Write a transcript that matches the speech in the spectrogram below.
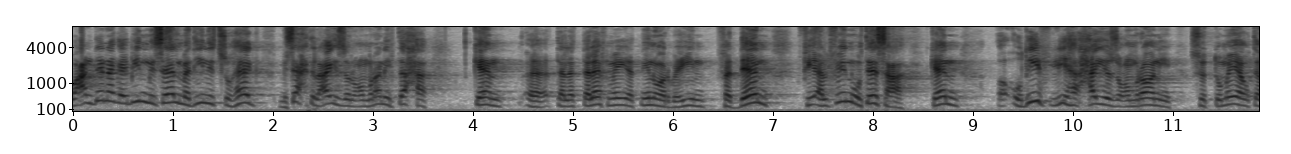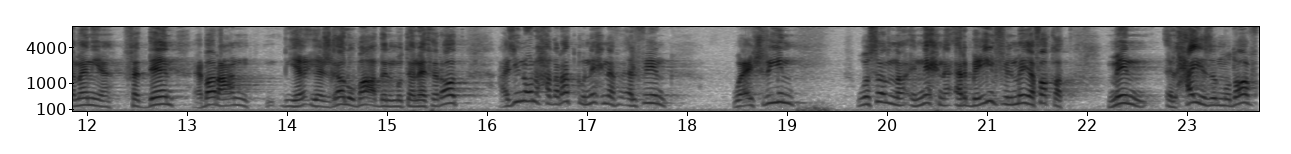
وعندنا جايبين مثال مدينة سوهاج مساحة العجز العمراني بتاعها كان آه، 3142 فدان في 2009 كان أضيف ليها حيز عمراني 608 فدان عبارة عن يشغلوا بعض المتناثرات. عايزين نقول لحضراتكم إن إحنا في 2020 وصلنا إن إحنا 40% فقط من الحيز المضاف.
